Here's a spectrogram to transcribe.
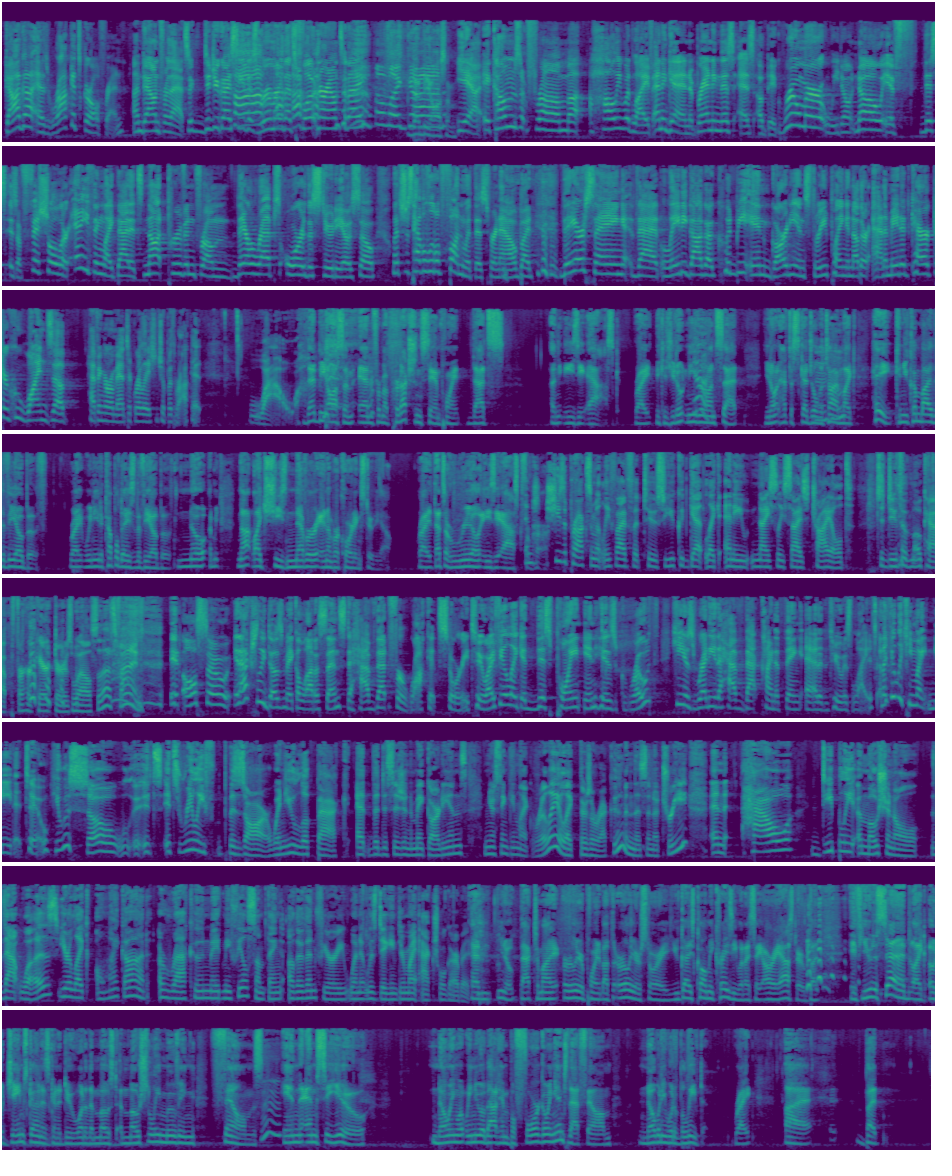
Gaga as Rocket's girlfriend. I'm down for that. So, did you guys see this rumor that's floating around today? Oh my god, That'd be awesome. Yeah, it comes from uh, Hollywood Life. And again, branding this as a big rumor. We don't know if this is official or anything like that. It's not proven from their reps or the studio. So let's just have a little fun with this for now. But they are saying that Lady Gaga could be in Guardians 3 playing another animated character who winds up having a romantic relationship with Rocket. Wow. That'd be awesome. And from a production standpoint, that's an easy ask, right? Because you don't need her on set. You don't have to schedule the time. Mm-hmm. Like, hey, can you come by the VO booth? Right? We need a couple days in the VO booth. No, I mean, not like she's never in a recording studio, right? That's a real easy ask from And her. she's approximately five foot two, so you could get like any nicely sized child to do the mocap for her character as well. So that's fine. It also, it actually does make a lot of sense to have that for Rocket's story too. I feel like at this point in his growth, he is ready to have that kind of thing added to his life. And I feel like he might need it too. He was so it's it's really f- bizarre when you look back at the decision to make Guardians and you're thinking like really like there's a raccoon in this in a tree and how deeply emotional that was you're like oh my god a raccoon made me feel something other than fury when it was digging through my actual garbage And you know, back to my earlier point about the earlier story, you guys call me crazy when I say Ari Aster, but if you'd have said like, "Oh, James Gunn is going to do one of the most emotionally moving films in the MCU," knowing what we knew about him before going into that film, nobody would have believed it, right? Uh, but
